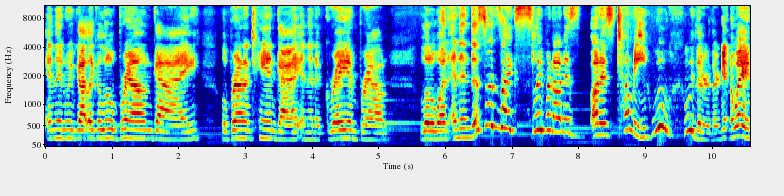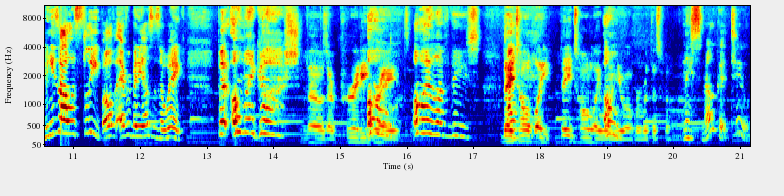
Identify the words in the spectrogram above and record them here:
and then we've got like a little brown guy, little brown and tan guy, and then a gray and brown little one, and then this one's like sleeping on his on his tummy. Woo, woo they're they're getting away, and he's all asleep. All everybody else is awake. But oh my gosh, Those are pretty oh, great. oh I love these. They I- totally, they totally won Oh. you over with this one. They smell good too.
